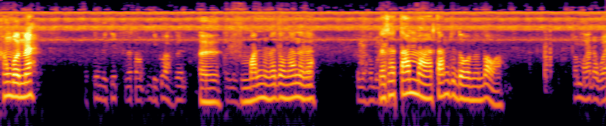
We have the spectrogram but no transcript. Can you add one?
ข้างบนไหมเอาขึ้นไปที่กระต๊อบดีกว่าเพื่อนเออ มันไว้ตรงนั้นเลยนะขึ้นไปข้างบนแล้วถ้าตั้มมาตั้มจะโดนมันเปล่าวะถ้ามัดเอาไว้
